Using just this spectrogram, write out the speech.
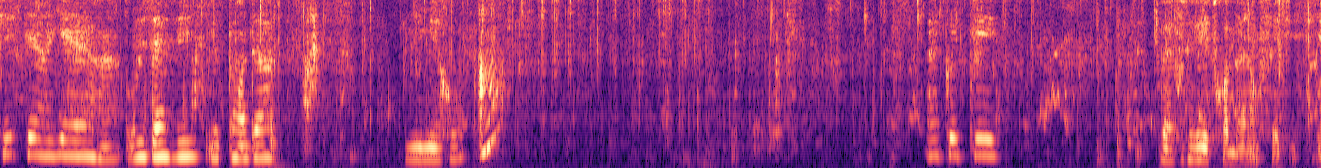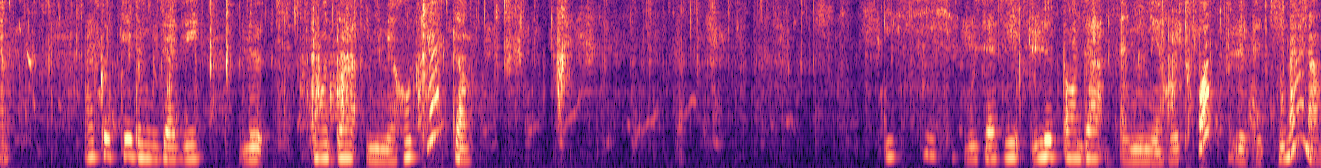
Juste derrière, vous avez le panda numéro 1. À côté, ben, vous avez les trois mâles en fait ici. hein. À côté, donc vous avez le panda numéro 4. Ici, vous avez le panda numéro 3, le petit mâle,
